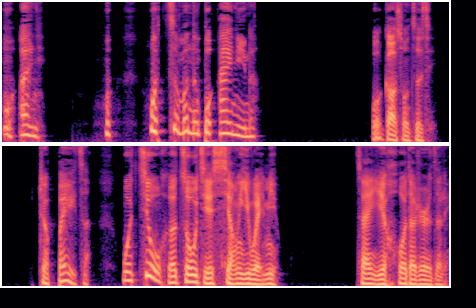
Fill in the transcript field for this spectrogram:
我爱你，我我怎么能不爱你呢？我告诉自己，这辈子我就和邹杰相依为命。在以后的日子里，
